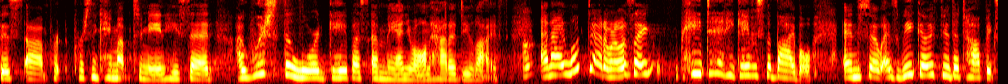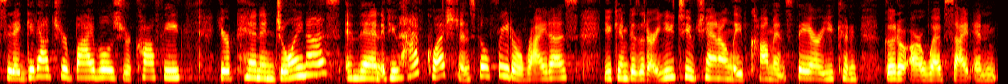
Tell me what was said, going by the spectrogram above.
this uh, per- person came up to me and he said, "I wish the Lord gave us a manual on how to do life." And I looked at him and I was like, "He did. He gave us the Bible." And so as we go through the topics today, get out your Bibles, your coffee, your pen, and join us. And then if you have questions, feel free to write us. You can visit our YouTube channel and leave comments there. You can go to our website and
